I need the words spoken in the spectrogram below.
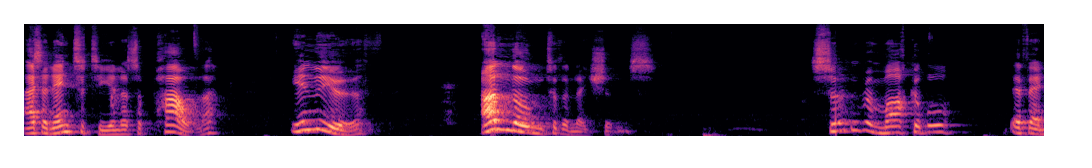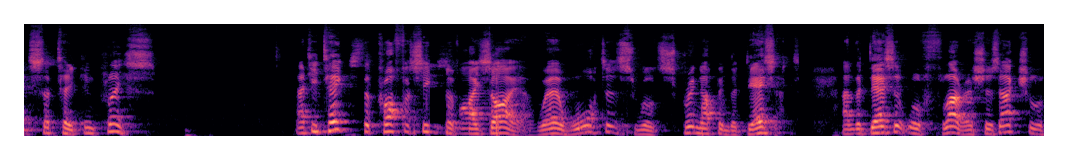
as an entity and as a power in the earth, unknown to the nations, certain remarkable events are taking place. And he takes the prophecies of Isaiah, where waters will spring up in the desert and the desert will flourish, as actual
